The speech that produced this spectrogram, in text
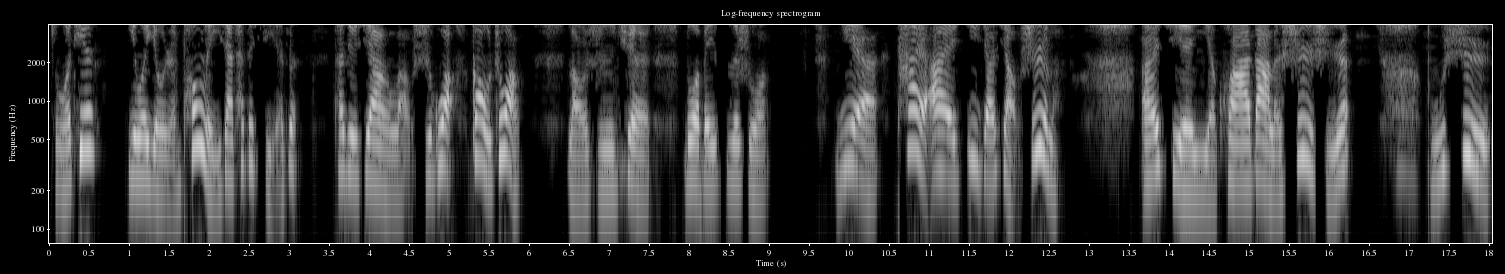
昨天因为有人碰了一下他的鞋子，他就向老师告告状。老师劝诺贝斯说：“你也太爱计较小事了，而且也夸大了事实。不是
